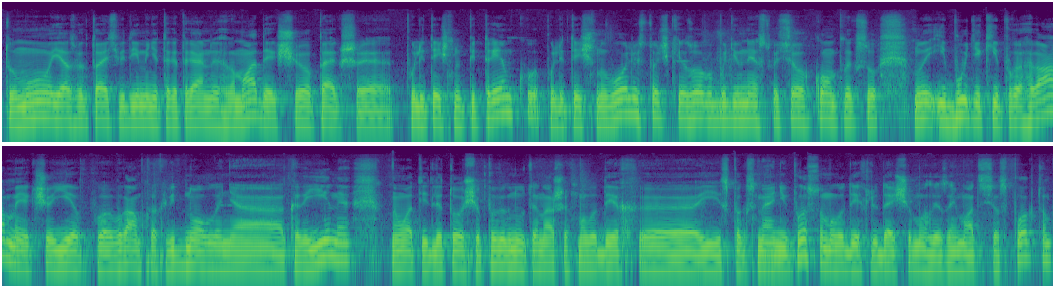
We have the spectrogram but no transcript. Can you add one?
Тому я звертаюся від імені територіальної громади, якщо перше політичну підтримку, політичну волю з точки зору будівництва цього комплексу, ну і будь-які програми, якщо є в, в рамках відновлення країни, ну, от і для того, щоб повернути наших молодих е, і спортсменів, просто молодих людей, щоб могли займатися спортом,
